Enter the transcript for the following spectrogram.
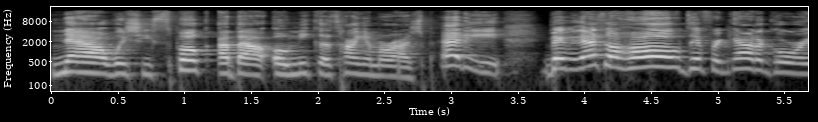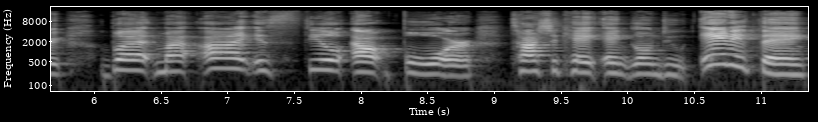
Now, when she spoke about Onika Tanya Maraj Petty, baby, that's a whole different category. But my eye is still out for Tasha K ain't gonna do anything.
